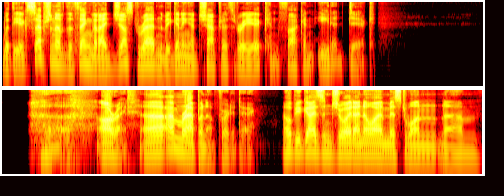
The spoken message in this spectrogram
with the exception of the thing that I just read in the beginning of chapter 3, it can fucking eat a dick. All right, uh, I'm wrapping up for today. I hope you guys enjoyed. I know I missed one um,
